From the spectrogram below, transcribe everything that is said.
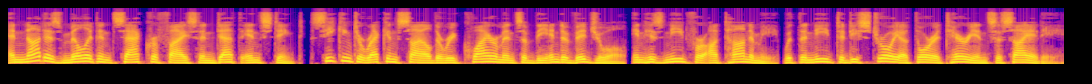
and not as militant sacrifice and death instinct, seeking to reconcile the requirements of the individual in his need for autonomy with the need to destroy authoritarian society.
